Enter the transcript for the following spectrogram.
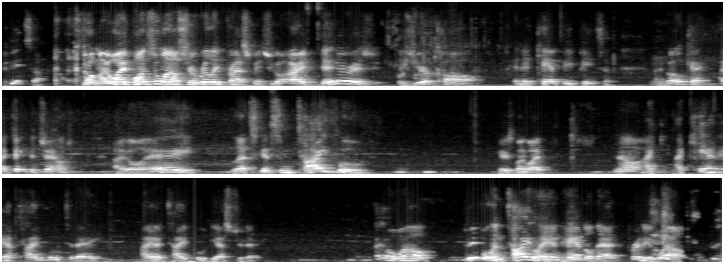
Pizza. So my wife, once in a while, she'll really press me. She go, All right, dinner is, is your call, and it can't be pizza. I go, Okay. I take the challenge. I go, Hey, let's get some Thai food. Here's my wife. No, I, I can't have Thai food today. I had Thai food yesterday. I go, Well, people in Thailand handle that pretty well.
